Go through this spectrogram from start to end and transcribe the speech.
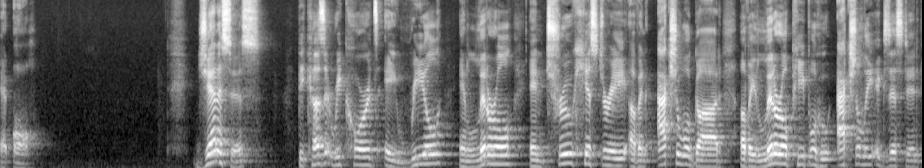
at all? Genesis because it records a real and literal and true history of an actual God, of a literal people who actually existed,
